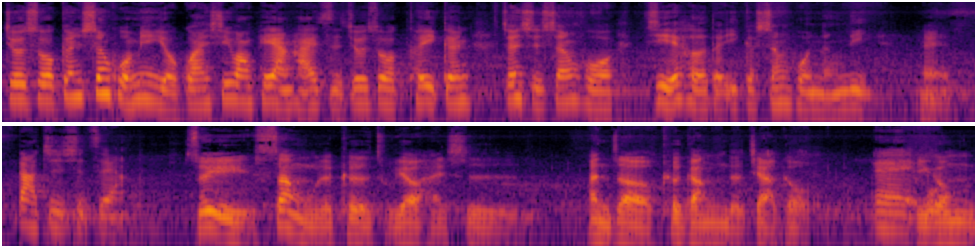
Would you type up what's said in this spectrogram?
就是说跟生活面有关，希望培养孩子，就是说可以跟真实生活结合的一个生活能力。哎，大致是这样。所以上午的课主要还是按照课纲的架构，哎，提供。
